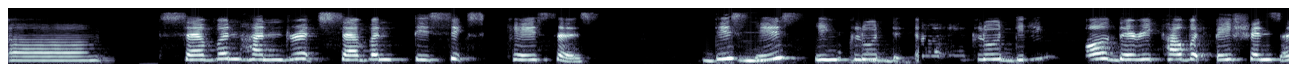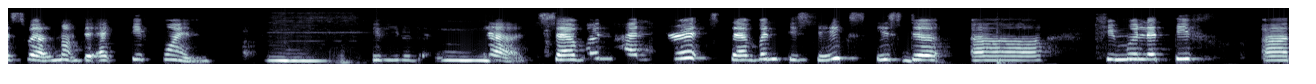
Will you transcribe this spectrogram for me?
um, 776 cases. This Mm. is include uh, including all the recovered patients as well, not the active one. Mm. If you Hmm. yeah, 776 is the uh, cumulative uh,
